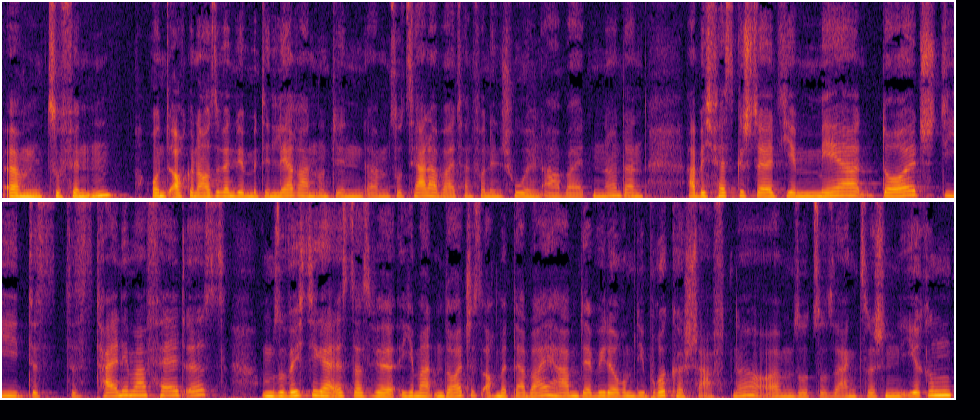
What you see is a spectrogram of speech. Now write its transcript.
ähm, zu finden. Und auch genauso, wenn wir mit den Lehrern und den ähm, Sozialarbeitern von den Schulen arbeiten, ne, dann habe ich festgestellt, je mehr Deutsch die das, das Teilnehmerfeld ist, umso wichtiger ist, dass wir jemanden Deutsches auch mit dabei haben, der wiederum die Brücke schafft, ne? Ähm, sozusagen zwischen ihren,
